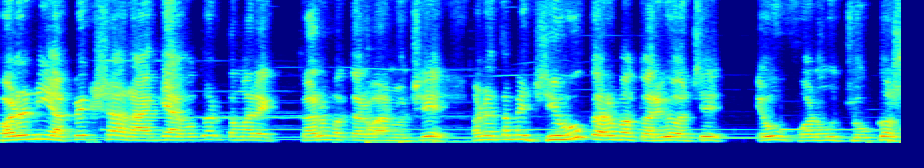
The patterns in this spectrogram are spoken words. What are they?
ફળની અપેક્ષા રાખ્યા વગર તમારે કર્મ કરવાનું છે અને તમે જેવું કર્મ કર્યો છે એવું ફળ હું ચોક્કસ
